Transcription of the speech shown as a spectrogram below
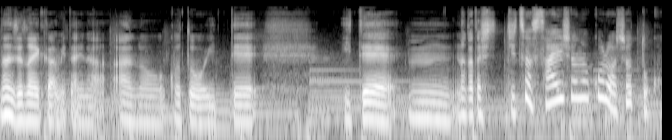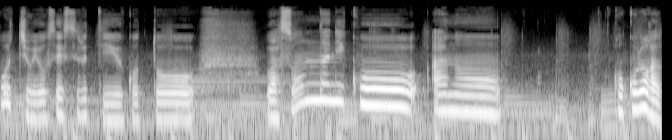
なんじゃないかみたいなあのことを言っていて、うん、なんか私実は最初の頃はちょっとコーチを養成するっていうことはそんなにこうあの心が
